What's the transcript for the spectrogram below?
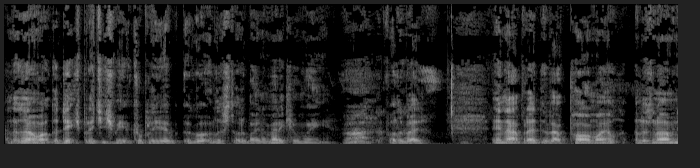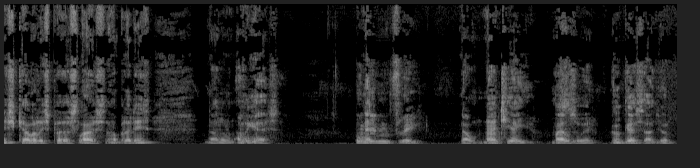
And I know what, the ditch British wheat a couple of years ago and they started buying American wheat Ah, for the bread. In that bread they've had palm oil and there's no how many calories per slice that bread is. I don't have a guess. 103. No, 98 miles away. Good guess that, John.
